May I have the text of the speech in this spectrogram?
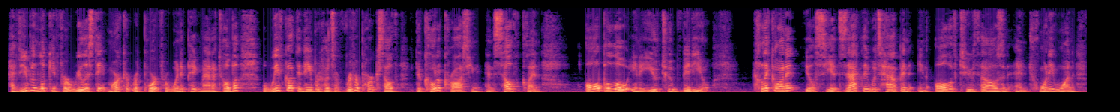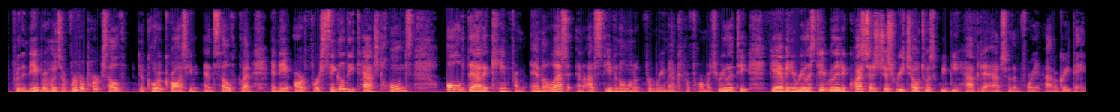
Have you been looking for a real estate market report for Winnipeg, Manitoba? Well, we've got the neighborhoods of River Park South, Dakota Crossing, and South Glen all below in a YouTube video. Click on it, you'll see exactly what's happened in all of 2021 for the neighborhoods of River Park South, Dakota Crossing, and South Glen. And they are for single detached homes. All data came from MLS, and I'm Stephen Olyniuk from Remax Performance Realty. If you have any real estate related questions, just reach out to us. We'd be happy to answer them for you. Have a great day.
